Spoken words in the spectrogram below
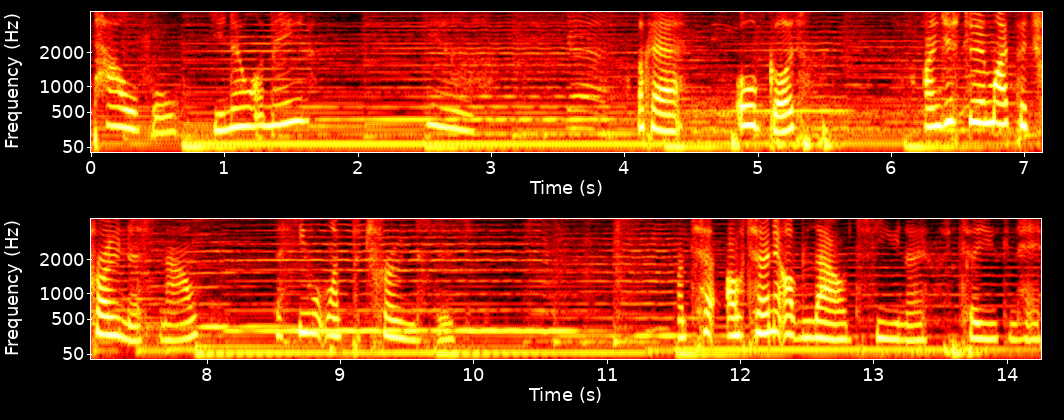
powerful. You know what I mean? Yeah. Yeah. Okay. Oh God. I'm just doing my Patronus now. Let's see what my Patronus is. I'll, I'll turn it up loud so you know, so you can hear.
